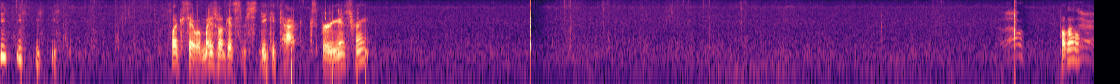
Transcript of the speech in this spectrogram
like I said, we might as well get some sneak attack experience, right? Hello? Hello? There.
